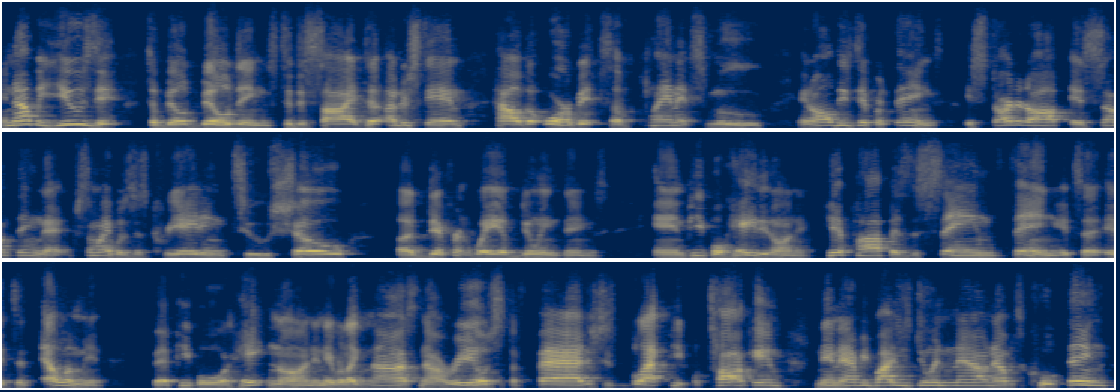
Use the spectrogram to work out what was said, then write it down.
And now we use it to build buildings, to decide, to understand how the orbits of planets move, and all these different things. It started off as something that somebody was just creating to show a different way of doing things, and people hated on it. Hip hop is the same thing. It's a it's an element that people were hating on, and they were like, "Nah, it's not real. It's just a fad. It's just black people talking." And then everybody's doing it now. Now it's a cool thing.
